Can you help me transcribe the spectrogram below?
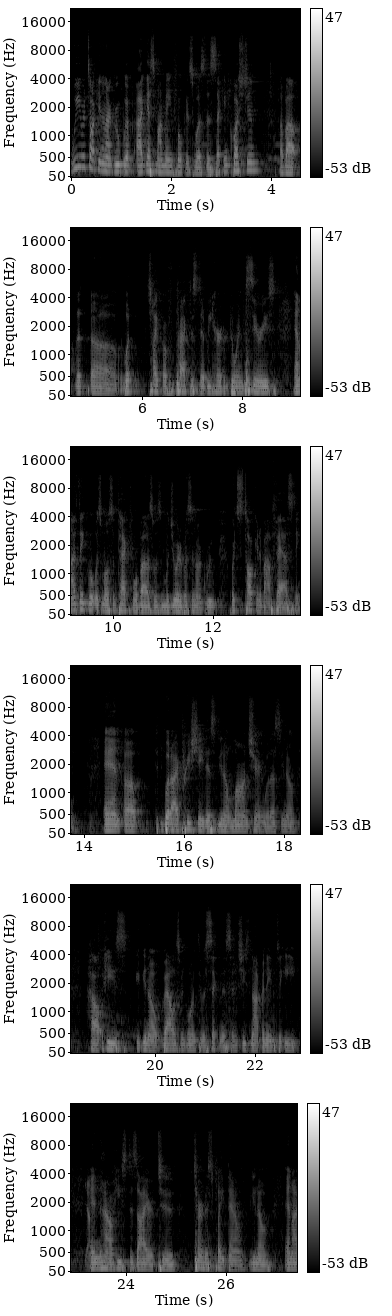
we were talking in our group. I guess my main focus was the second question about the uh, what type of practice that we heard of during the series. And I think what was most impactful about us was the majority of us in our group were just talking about fasting. And uh, what I appreciate is, you know, Lon sharing with us, you know, how he's, you know, Val has been going through a sickness and she's not been able to eat, and how he's desired to turn his plate down, you know. And I,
